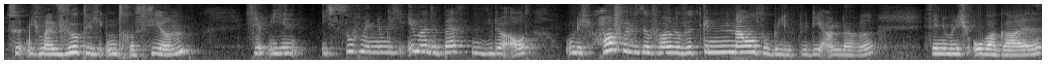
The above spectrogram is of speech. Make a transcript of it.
Das würde mich mal wirklich interessieren. Ich, ich suche mir nämlich immer die besten Lieder aus und ich hoffe, diese Folge wird genauso beliebt wie die andere. Ist ja nämlich obergeil.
